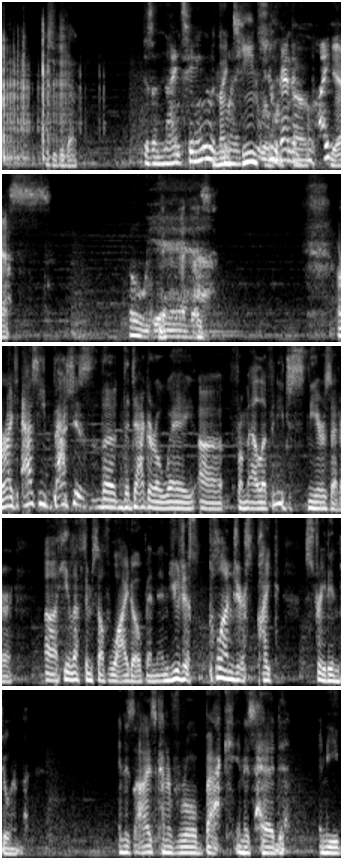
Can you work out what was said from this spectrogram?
as you do that. Does a 19 with 19 my two-handed though. pike? Yes. Oh Yeah, that does yeah. All right, as he bashes the, the dagger away uh, from Elif and he just sneers at her, uh, he left himself wide open and you just plunge your pike straight into him. And his eyes kind of roll back in his head and he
